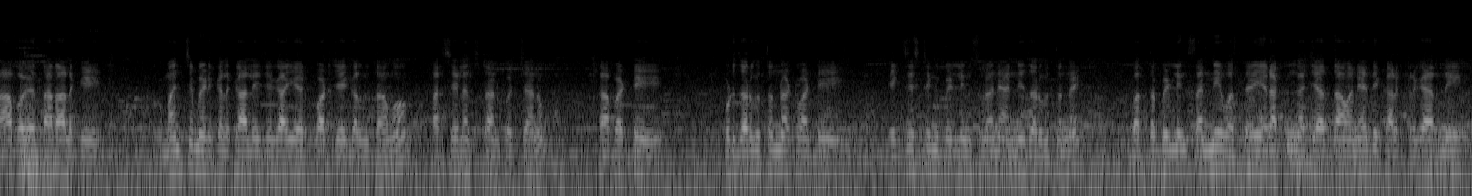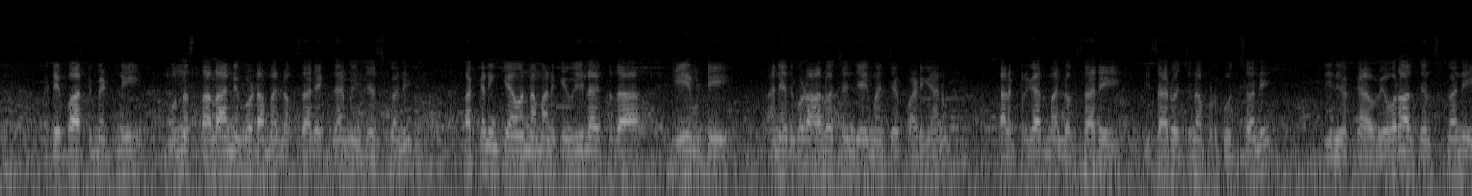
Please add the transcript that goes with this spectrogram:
రాబోయే తరాలకి ఒక మంచి మెడికల్ కాలేజీగా ఏర్పాటు చేయగలుగుతామో పరిశీలించడానికి వచ్చాను. కాబట్టి ఇప్పుడు జరుగుతున్నటువంటి ఎగ్జిస్టింగ్ బిల్డింగ్స్లోనే అన్నీ జరుగుతున్నాయి. కొత్త బిల్డింగ్స్ అన్నీ వస్తే ఏ రకంగా చేద్దాం అనేది కలెక్టర్ గారిని డిపార్ట్మెంట్ని ఉన్న స్థలాన్ని కూడా మళ్ళీ ఒకసారి ఎగ్జామిన్ చేసుకొని పక్కన ఇంకేమన్నా మనకి వీలవుతుందా ఏమిటి అనేది కూడా ఆలోచన చేయమని చెప్పి అడిగాను. కలెక్టర్ గారు మళ్ళీ ఒకసారి ఈసారి వచ్చినప్పుడు కూర్చొని దీని యొక్క వివరాలు తెలుసుకొని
